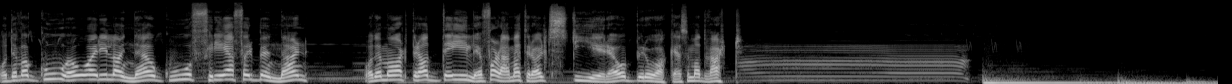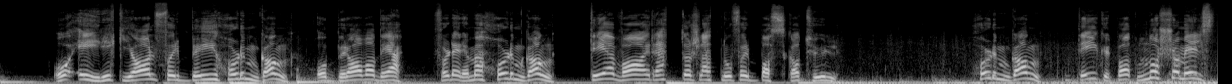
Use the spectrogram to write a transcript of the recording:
Og det var gode år i landet og god fred for bøndene, og det må ha vært bra deilig for dem etter alt styret og bråket som hadde vært. Og Eirik Jarl forbøy holmgang, og bra var det, For dere med holmgang, det var rett og slett noe forbaska tull. Holmgang, det gikk ut på at når som helst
